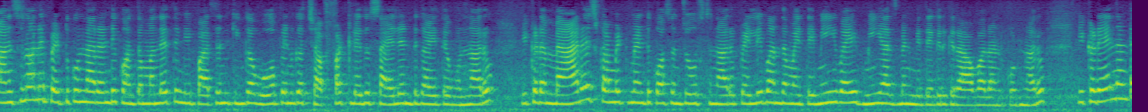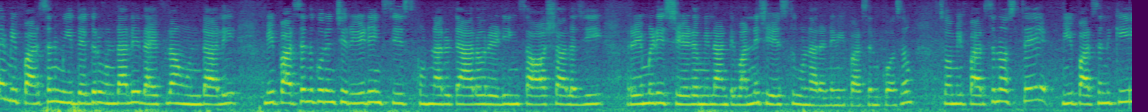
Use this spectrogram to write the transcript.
మనసులోనే పెట్టుకున్నారండి. కొంతమంది అయితే మీ పర్సన్కి ఇంకా ఓపెన్గా చెప్పట్లేదు. సైలెంట్గా అయితే ఉన్నారు. ఇక్కడ మ్యారేజ్ కమిట్మెంట్ కోసం చూస్తున్నారు. పెళ్ళి బంధం అయితే మీ వైఫ్ మీ హస్బెండ్ మీ దగ్గరికి రావాలనుకుంటున్నారు. ఇక్కడ ఏంటంటే మీ పర్సన్ మీ దగ్గర ఉండాలి లైఫ్ లాంగ్ ఉండాలి. మీ పర్సన్ గురించి రీడింగ్స్ తీసుకుంటున్నారు. టారో రీడింగ్స్ ఆషాలజీ రెమెడీస్ చేయడం ఇవన్నీ చేస్తూ ఉన్నారండి మీ పర్సన్ కోసం. సో మీ పర్సన్ వస్తే మీ పర్సన్కి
